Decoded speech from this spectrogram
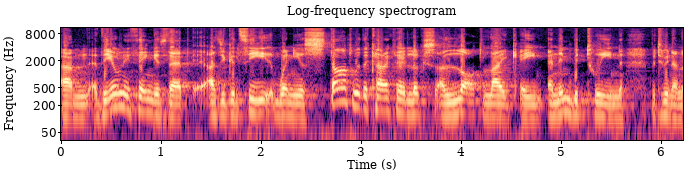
Um, the only thing is that, as you can see, when you start with the character, it looks a lot like a, an in-between between an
